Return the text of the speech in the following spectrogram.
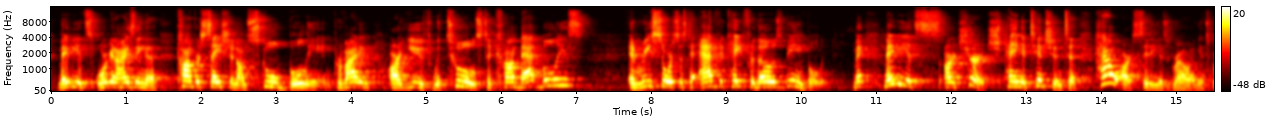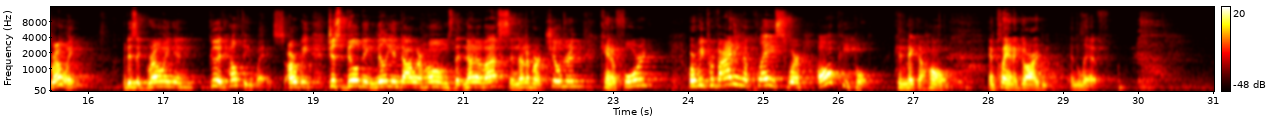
Maybe it's organizing a conversation on school bullying, providing our youth with tools to combat bullies and resources to advocate for those being bullied. Maybe it's our church paying attention to how our city is growing. It's growing, but is it growing in good, healthy ways? Are we just building million dollar homes that none of us and none of our children can afford? Or are we providing a place where all people can make a home and plant a garden and live?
